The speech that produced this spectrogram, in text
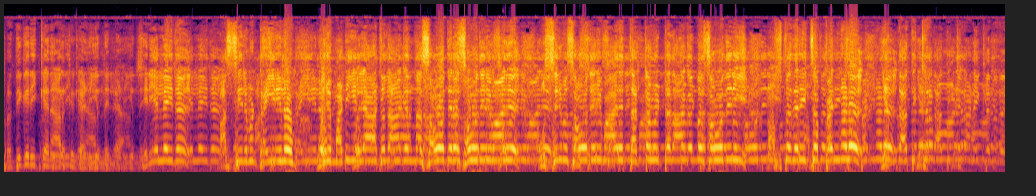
പ്രതികരിക്കാൻ ആർക്കും കഴിയുന്നില്ല. ശരിയല്ല ഇത്? ബസ്സിലും ട്രെയിനിലും ഒരു മടിയില്ലാത്തതാകുന്ന സഹോദര സഹോദരിമാര് മുസ്ലിം സഹോദരിമാര് തട്ടമിട്ടതാകുന്ന സഹോദരി ധരിച്ച പെങ്ങൾ എന്ത് അതിക്രമമാണ് കാണിക്കുന്നത്?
